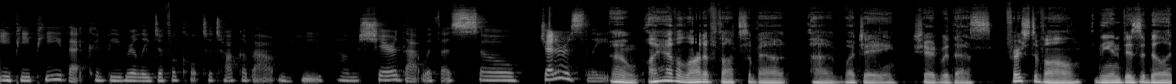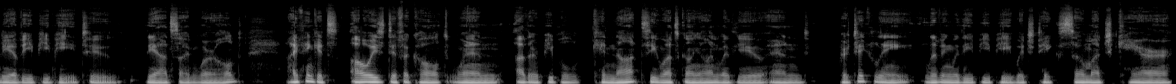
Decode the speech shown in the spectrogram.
EPP that could be really difficult to talk about. And he um, shared that with us so generously. Oh, I have a lot of thoughts about uh, what Jay shared with us. First of all, the invisibility of EPP to the outside world. I think it's always difficult when other people cannot see what's going on with you, and particularly living with EPP, which takes so much care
